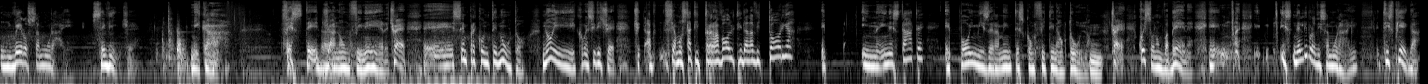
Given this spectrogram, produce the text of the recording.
un vero samurai, se vince, mica festeggia a non finire, cioè è sempre contenuto. Noi, come si dice, ci- ab- siamo stati travolti dalla vittoria e in, in estate e poi miseramente sconfitti in autunno. Cioè, questo non va bene. E, i- nel libro di Samurai ti spiega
